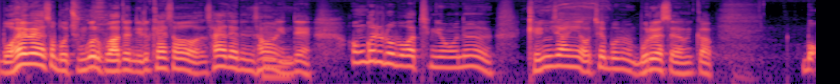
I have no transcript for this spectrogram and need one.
뭐 해외에서 뭐 중고를 구하든 이렇게 해서 사야 되는 상황인데 음. Hungry Robot 같은 경우는 굉장히 어떻게 보면 모르겠어요. 그러니까 뭐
